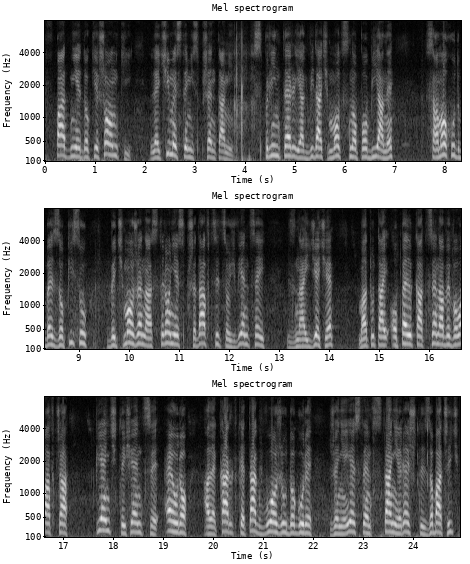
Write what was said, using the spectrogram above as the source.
wpadnie do kieszonki. Lecimy z tymi sprzętami. Sprinter jak widać mocno pobijany. Samochód bez opisu. Być może na stronie sprzedawcy coś więcej znajdziecie. Ma tutaj Opelka cena wywoławcza 5000 euro, ale kartkę tak włożył do góry, że nie jestem w stanie reszty zobaczyć.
